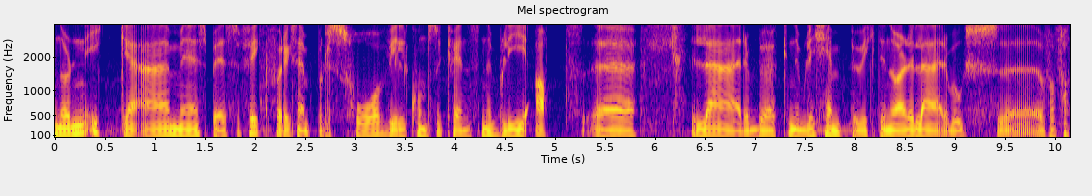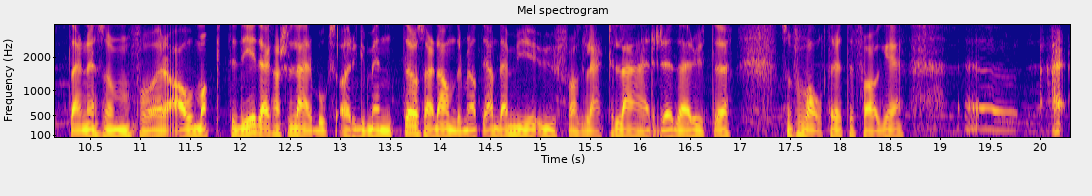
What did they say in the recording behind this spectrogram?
når den ikke er mer spesifikk, f.eks., så vil konsekvensene bli at eh, lærebøkene blir kjempeviktige. Nå er det læreboksforfatterne som får all makt til de. Det er kanskje læreboksargumentet, og så er det andre med at ja, det er mye ufaglærte lærere der ute som forvalter dette faget. Eh, er,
